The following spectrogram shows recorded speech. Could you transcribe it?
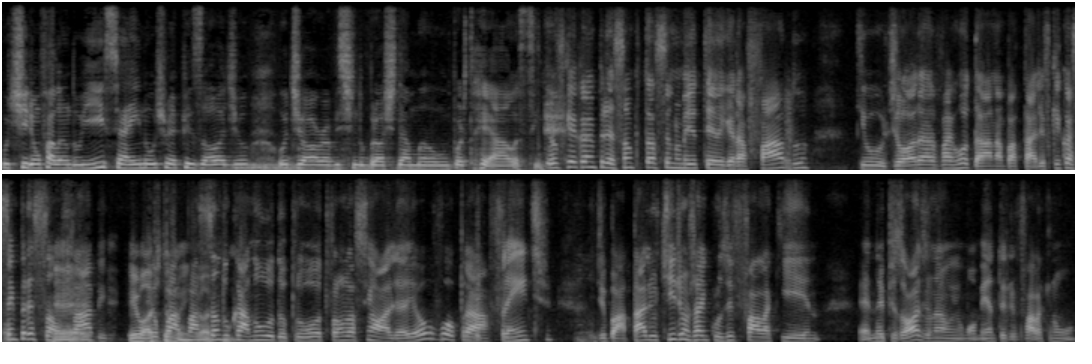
O Tyrion falando isso, e aí no último episódio, o Jorah vestindo o broche da mão em Porto Real, assim. Eu fiquei com a impressão que tá sendo meio telegrafado que o Jora vai rodar na batalha. Eu fiquei com essa impressão, é, sabe? Eu acho eu, também, Passando o canudo pro outro, falando assim, olha, eu vou pra frente de batalha. O Tyrion já, inclusive, fala que é, no episódio, né, em um momento ele fala que não...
